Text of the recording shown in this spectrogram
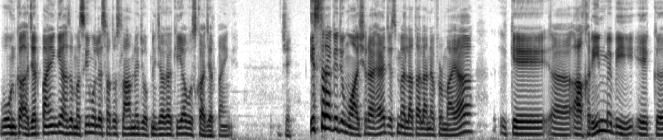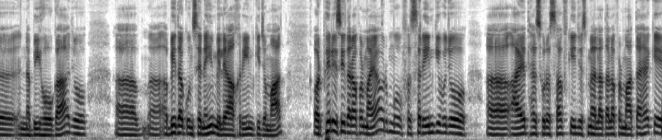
وہ ان کا اجر پائیں گے۔ حضرت مسیم علیہ السلام نے جو اپنی جگہ کیا، وہ اس کا اجر پائیں گے۔ جی۔ اس طرح کے جو معاشرہ ہے، جس میں اللہ تعالیٰ نے فرمایا کہ آخرین میں بھی ایک نبی ہوگا جو ابھی تک ان سے نہیں ملے آخرین کی جماعت۔ اور پھر اسی طرح فرمایا، اور مفسرین کی وہ جو آیت ہے سورہ صف کی، جس میں اللہ تعالیٰ فرماتا ہے کہ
